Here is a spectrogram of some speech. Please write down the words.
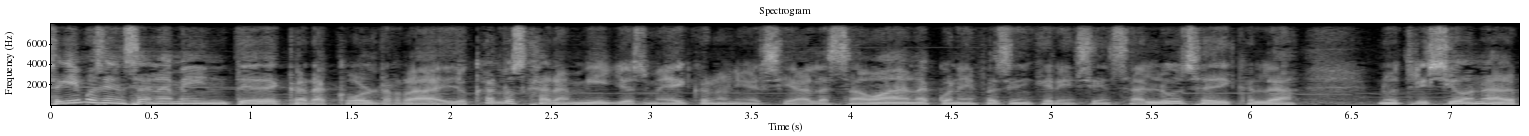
Seguimos en Sanamente de Caracol Radio. Carlos Jaramillo médico en la Universidad de La Sabana, con énfasis en gerencia en salud, se dedica a la nutrición, a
